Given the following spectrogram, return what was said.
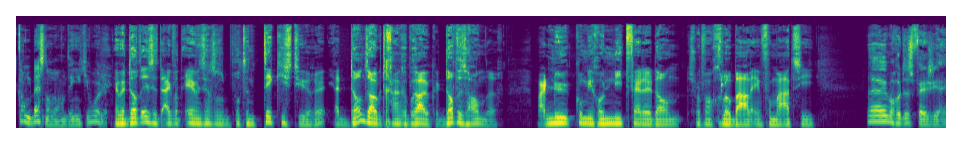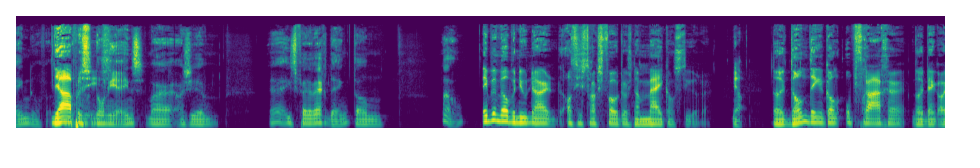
Kan best nog wel een dingetje worden. Ja, maar dat is het eigenlijk wat Erwin zegt, als bijvoorbeeld een tikje sturen. Ja, dan zou ik het gaan gebruiken. Dat is handig. Maar nu kom je gewoon niet verder dan een soort van globale informatie. nee, maar goed, dat is versie 1. Of, Ja, precies. Nog niet eens. Maar als je iets verder weg denkt, dan, nou, Ik ben wel benieuwd naar als hij straks foto's naar mij kan sturen. Ja. Dat ik dan dingen kan opvragen. Dat ik denk, oh,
